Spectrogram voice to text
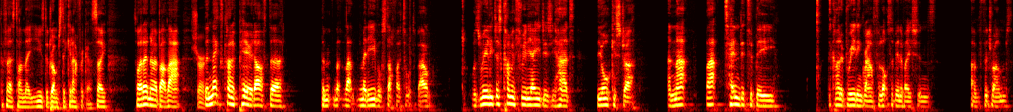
the first time they used a drumstick in Africa. So, so I don't know about that. Sure. The next kind of period after the that medieval stuff I talked about was really just coming through the ages. You had the orchestra, and that that tended to be the kind of breeding ground for lots of innovations um, for drums,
